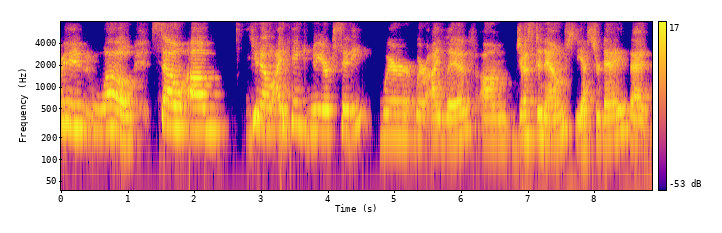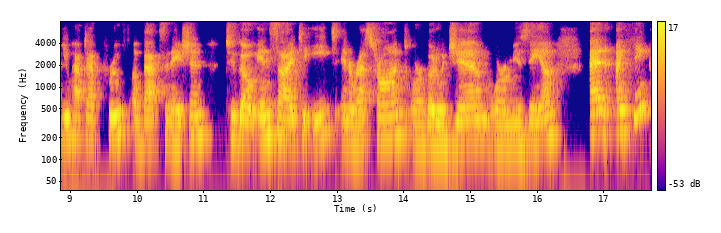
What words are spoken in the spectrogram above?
mean, whoa. So, um, you know, I think New York City where where I live um, just announced yesterday that you have to have proof of vaccination to go inside to eat in a restaurant or go to a gym or a museum, and I think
